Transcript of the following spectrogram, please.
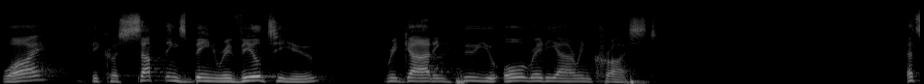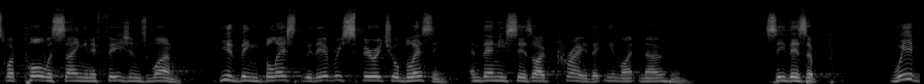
Why? Because something's been revealed to you regarding who you already are in Christ. That's what Paul was saying in Ephesians 1. You've been blessed with every spiritual blessing. And then he says, I pray that you might know him. See, there's a we've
